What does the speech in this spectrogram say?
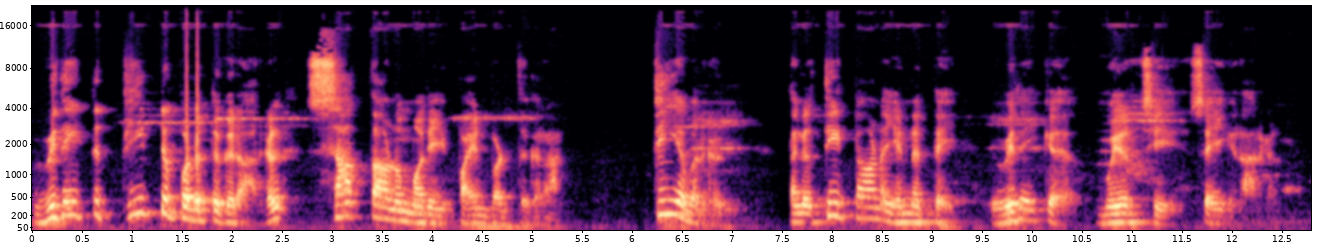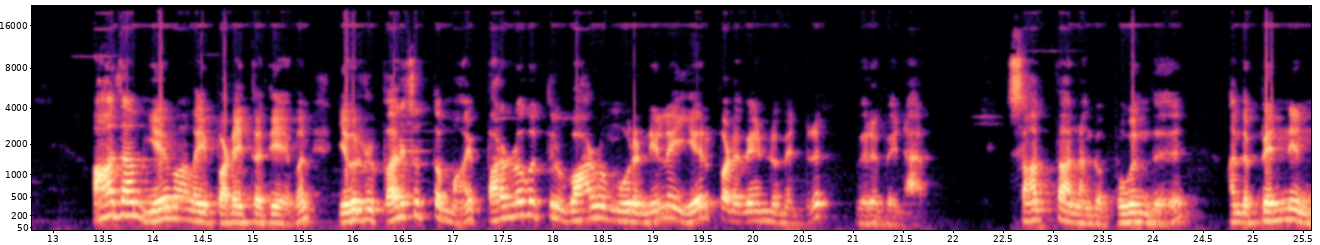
விதைத்து தீட்டுப்படுத்துகிறார்கள். சாத்தானும் அதை பயன்படுத்துகிறான். தீயவர்கள் தங்கள் தீட்டான எண்ணத்தை விதைக்க முயற்சி செய்கிறார்கள். ஆதாம் ஏவாளை படைத்த தேவன் இவர்கள் பரிசுத்தமாய் பரலோகத்தில் வாழும் ஒரு நிலை ஏற்பட வேண்டும் என்று விரும்பினார். சாத்தான் அங்கு புகுந்து அந்த பெண்ணின்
